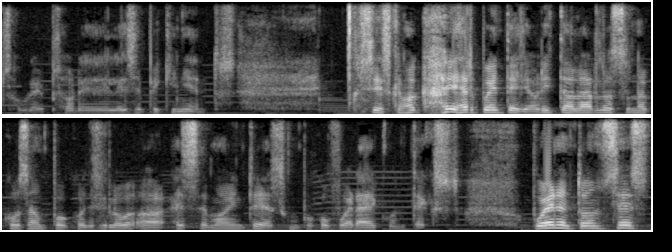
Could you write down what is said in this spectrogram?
sobre, sobre el SP500. Si es que me acabo de dar cuenta y ahorita hablarlo es una cosa un poco, decirlo a este momento ya es un poco fuera de contexto. Bueno, entonces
